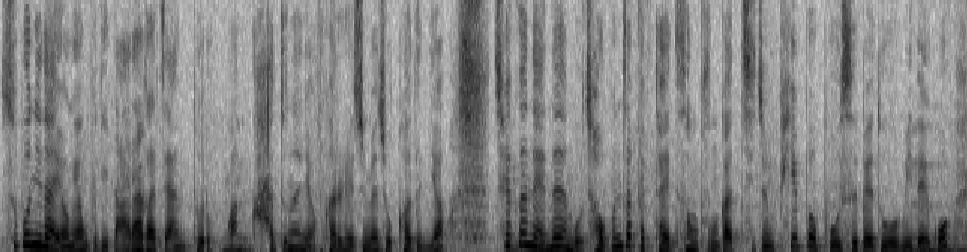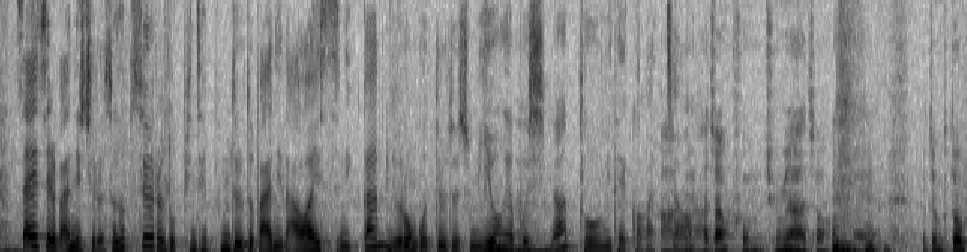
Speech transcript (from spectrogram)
수분이나 음. 영양분이 날아가지 않도록 꽉 음. 가두는 역할을 해주면 좋거든요. 최근에는 뭐 저분자 펩타이드 성분 같이 좀 피부 보습에 도움이 되고 음. 사이즈를 많이 줄여서 흡수율을 높인 제품들도 많이 나와 있으니까 이런 것들도 좀 이용해 음. 보시면 도움이 될 것 같죠. 아, 네. 화장품 중요하죠. 네. 요즘 또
